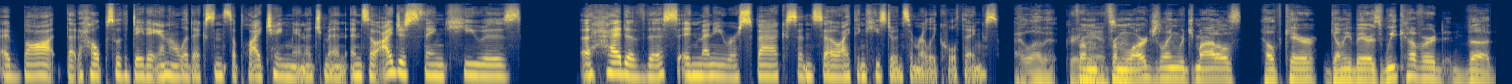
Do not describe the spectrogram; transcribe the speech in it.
a bot that helps with data analytics and supply chain management. And so I just think he was ahead of this in many respects. And so I think he's doing some really cool things. I love it. Great from answer. from large language models, healthcare, gummy bears. We covered the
